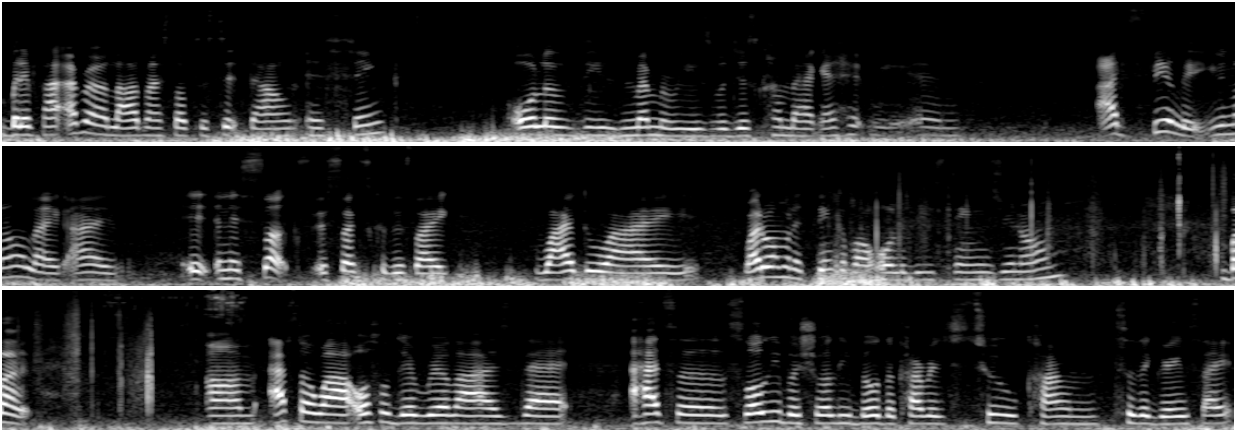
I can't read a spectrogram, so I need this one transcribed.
but if I ever allowed myself to sit down and think, all of these memories would just come back and hit me and I'd feel it, you know, like I it and it sucks. It sucks cuz it's like why do I why do I want to think about all of these things, you know? But um after a while I also did realize that I had to slowly but surely build the courage to come to the gravesite.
